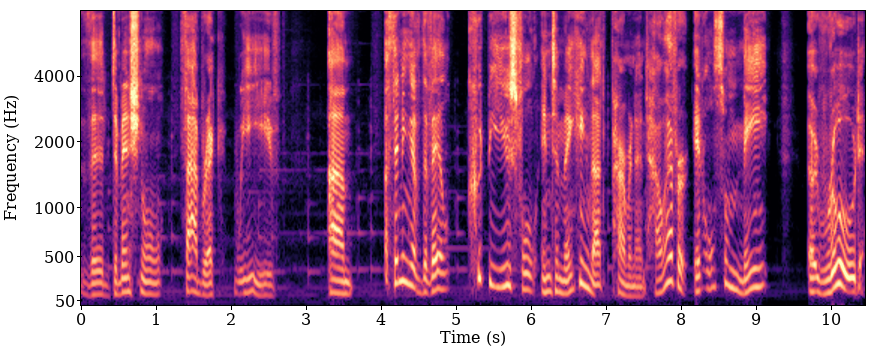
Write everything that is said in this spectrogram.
the dimensional fabric weave, um, a thinning of the veil could be useful into making that permanent. However, it also may erode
